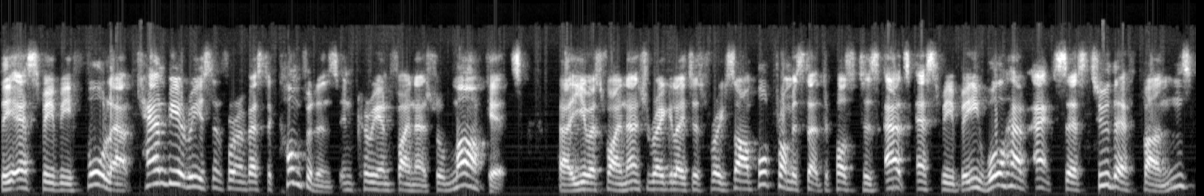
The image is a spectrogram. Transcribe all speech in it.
the SVB fallout can be a reason for investor confidence in Korean financial markets. Uh, US financial regulators, for example, promised that depositors at SVB will have access to their funds,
